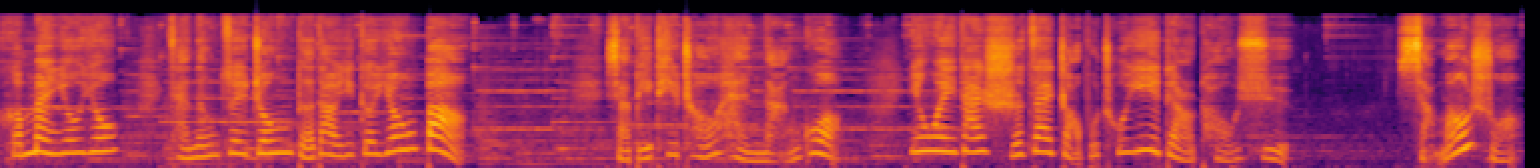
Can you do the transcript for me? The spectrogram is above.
和慢悠悠，才能最终得到一个拥抱？小鼻涕虫很难过，因为他实在找不出一点头绪。小猫说：“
